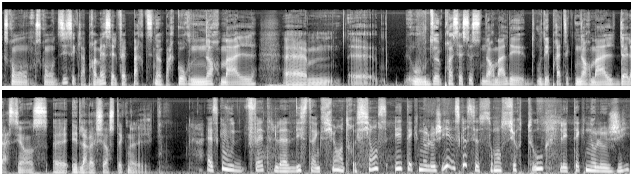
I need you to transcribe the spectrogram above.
ce qu'on ce qu'on dit, c'est que la promesse, elle fait partie d'un parcours normal. Euh, euh, ou d'un processus normal des, ou des pratiques normales de la science euh, et de la recherche technologique. Est-ce que vous faites la distinction entre science et technologie? Est-ce que ce sont surtout les technologies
